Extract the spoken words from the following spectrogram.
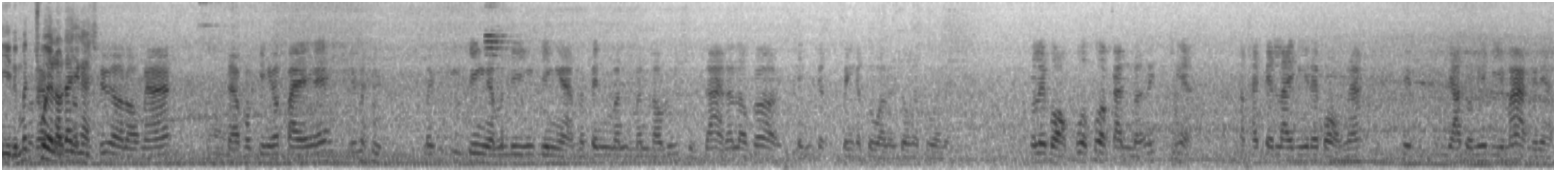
ดีหรือมันช่วยเราได้ยังไงม่เชื่อหรอกนะ แต่พอกินเข้าไปเอ๊ะนี่มัน มันจริงๆอะมันดีจริงๆอะมันเป็นมันมันเรารู้สึกได้แล้วเราก็เห็นกับเป็นกับตัวเลยโดนกับตัวเลยก็เลยบอกพวกพวกกันว่าเอ้ยเนี่ยถ้าใครเป็นอะไรมีอะไรบอกนะคือยาตัวนี้ดีมากเลยเนี่ย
